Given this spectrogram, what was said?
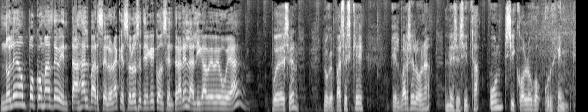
¿no le da un poco más de ventaja al Barcelona que solo se tiene que concentrar en la Liga BBVA? Puede ser. Lo que pasa es que el Barcelona necesita un psicólogo urgente.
